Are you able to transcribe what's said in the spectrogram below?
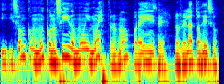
Y, y son como muy conocidos, muy nuestros, ¿no? Por ahí los relatos eso.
